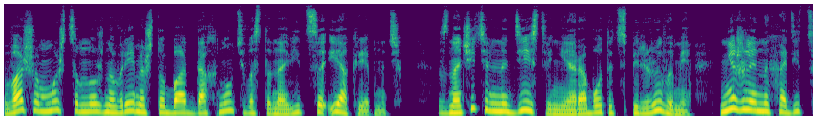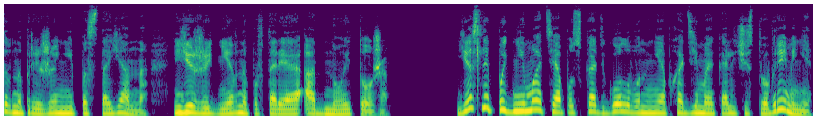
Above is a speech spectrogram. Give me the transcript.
Вашим мышцам нужно время, чтобы отдохнуть, восстановиться и окрепнуть. Значительно действеннее работать с перерывами, нежели находиться в напряжении постоянно, ежедневно повторяя одно и то же. Если поднимать и опускать голову на необходимое количество времени,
